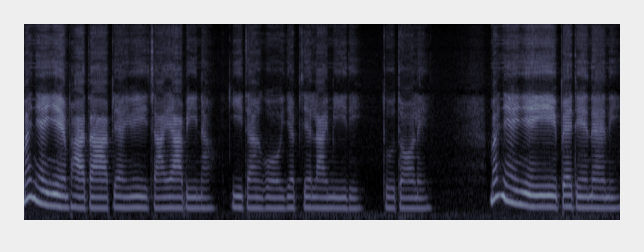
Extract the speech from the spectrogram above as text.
မငြိမ်ရင်ဖာသာပြန်၍ကြားရပြီးနောက် ဤတန်ကိုရပ်ပြစ်လိုက်မိသည်သို့တော်လေမငြိမ်ရင်ဤပဲ့တင်တန်းသည်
